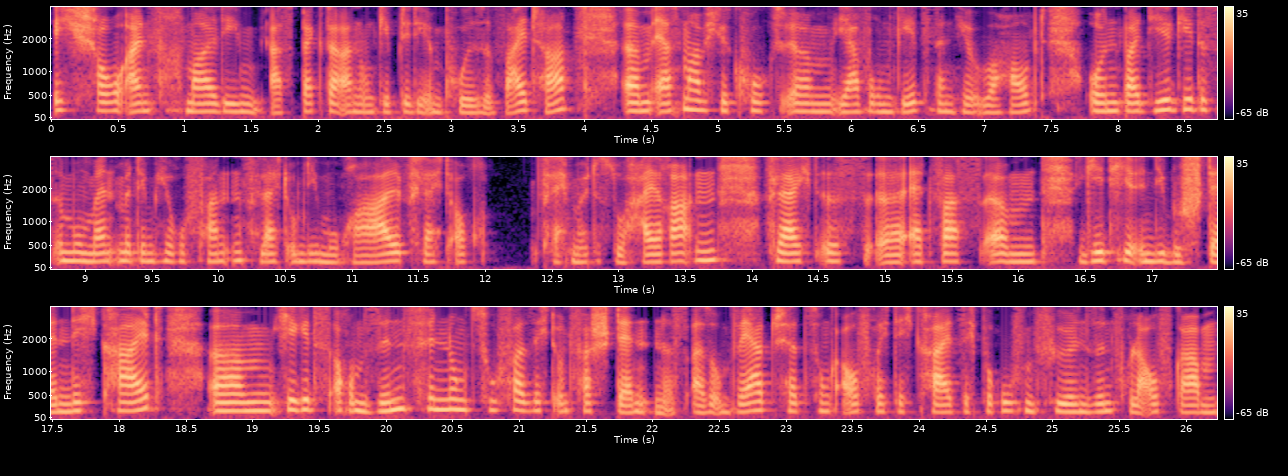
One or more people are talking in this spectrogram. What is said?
ich schaue einfach mal die Aspekte an und gebe dir die Impulse weiter. Ähm, erstmal habe ich geguckt, ähm, ja, worum geht es denn hier überhaupt? Und bei dir geht es im Moment mit dem Hierophanten vielleicht um um die Moral, vielleicht auch vielleicht möchtest du heiraten, vielleicht ist äh, etwas, ähm, geht hier in die Beständigkeit. Ähm, hier geht es auch um Sinnfindung, Zuversicht und Verständnis, also um Wertschätzung, Aufrichtigkeit, sich berufen fühlen, sinnvolle Aufgaben,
